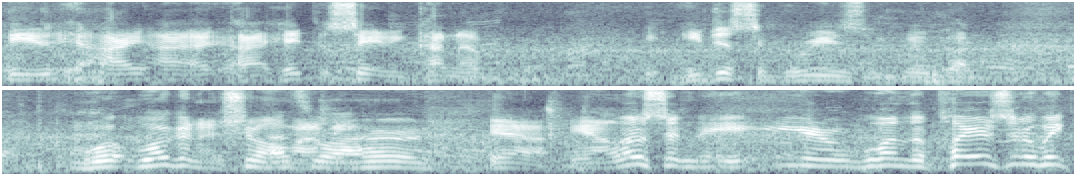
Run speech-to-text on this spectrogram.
he. I, I, I hate to say it, he kind of he disagrees with me, but we're, we're going to show him. That's what I heard. Yeah, yeah. Listen, you're one of the players of the week.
